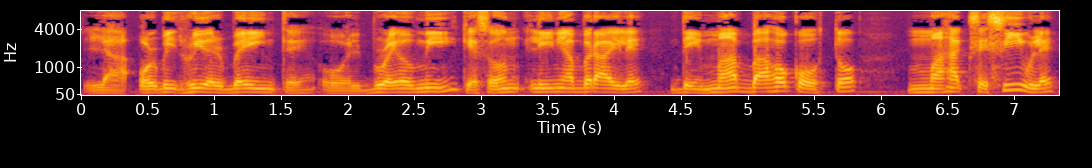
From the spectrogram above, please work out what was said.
la Orbit Reader 20 o el Braille Me, que son líneas braille de más bajo costo, más accesible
